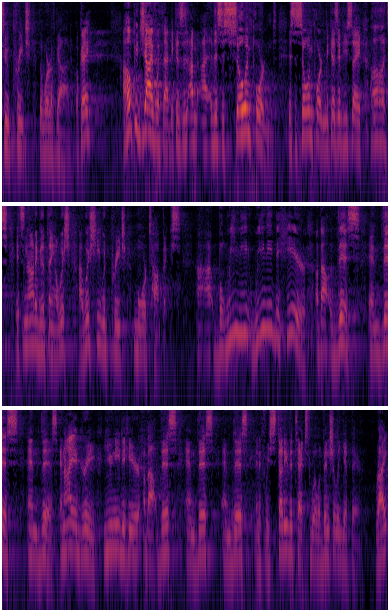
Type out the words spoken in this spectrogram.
to preach the Word of God. Okay? I hope you jive with that because I, this is so important. This is so important because if you say, oh, it's, it's not a good thing, I wish, I wish he would preach more topics. Uh, but we need, we need to hear about this and this and this. And I agree. You need to hear about this and this and this. And if we study the text, we'll eventually get there, right?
